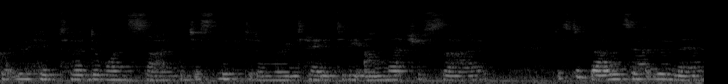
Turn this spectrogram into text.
Got your head turned to one side, then just lift it and rotate it to the unnatural side, just to balance out your neck.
